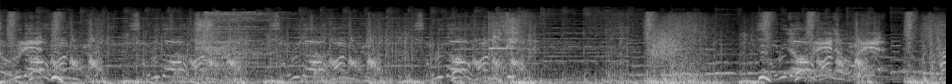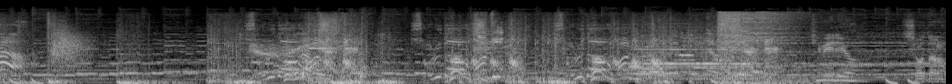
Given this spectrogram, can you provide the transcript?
ョルダーハンドショルダーハンドショルダーハンドショルダーハン決めるよ。翔太郎。マ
